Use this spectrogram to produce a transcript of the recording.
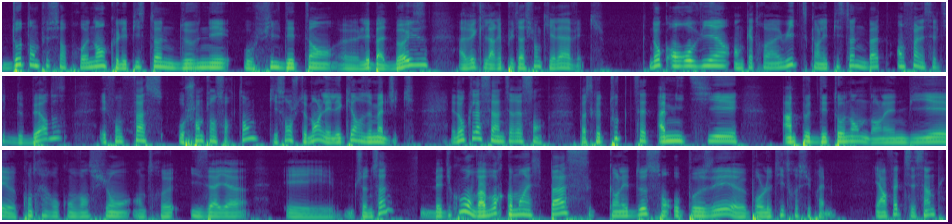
d'autant plus surprenant que les Pistons devenaient au fil des temps euh, les Bad Boys, avec la réputation qui allait avec. Donc on revient en 88 quand les Pistons battent enfin les Celtics de Birds et font face aux champions sortants qui sont justement les Lakers de Magic. Et donc là c'est intéressant parce que toute cette amitié un peu détonnante dans la NBA, euh, contraire aux conventions entre Isaiah et Johnson, ben, du coup on va voir comment elle se passe quand les deux sont opposés euh, pour le titre suprême. Et en fait c'est simple,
